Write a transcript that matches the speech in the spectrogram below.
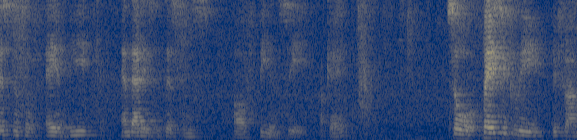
distance of A and B, and that is the distance of B and C, okay. So basically, if I'm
